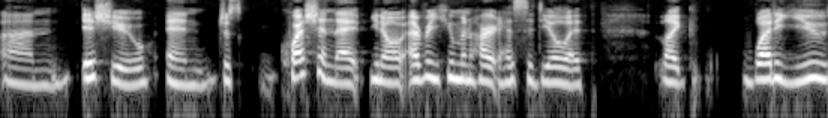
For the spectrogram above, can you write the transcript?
um, issue and just question that you know every human heart has to deal with. Like, what do you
